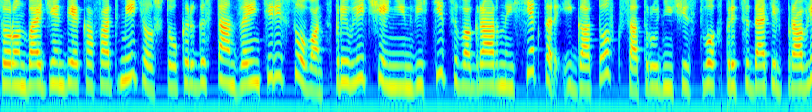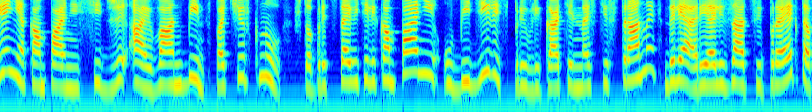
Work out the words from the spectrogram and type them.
Сорунбай Дженбеков отметил, что Кыргызстан заинтересован в привлечении инвестиций в аграрный сектор и готов к сотрудничеству. Председатель правления компании CGI Ван Бин подчеркнул, что что представители компании убедились в привлекательности страны для реализации проектов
